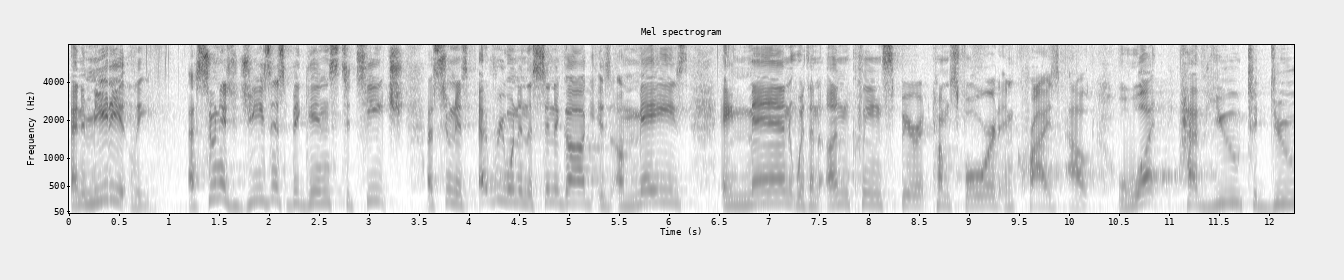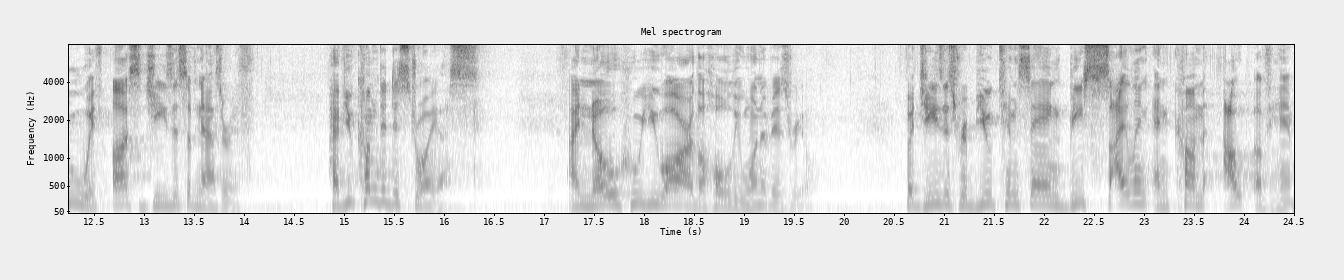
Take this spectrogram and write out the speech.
And immediately, as soon as Jesus begins to teach, as soon as everyone in the synagogue is amazed, a man with an unclean spirit comes forward and cries out, What have you to do with us, Jesus of Nazareth? Have you come to destroy us? I know who you are, the Holy One of Israel. But Jesus rebuked him, saying, Be silent and come out of him.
